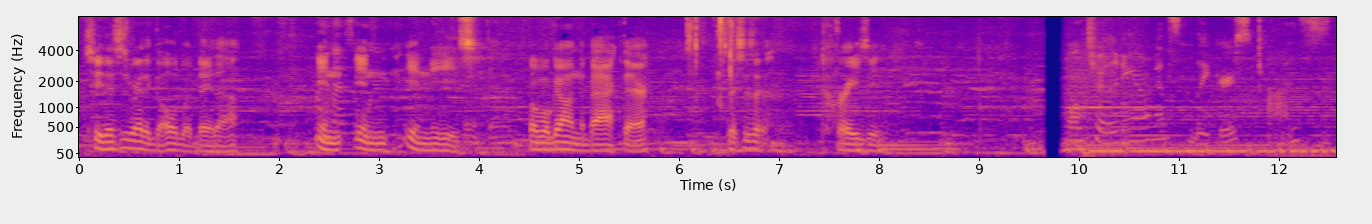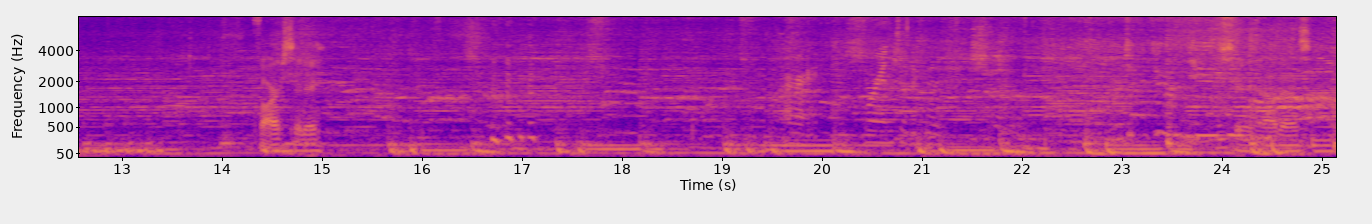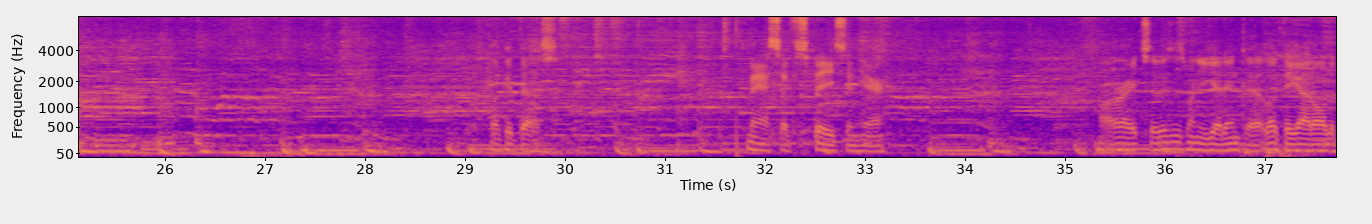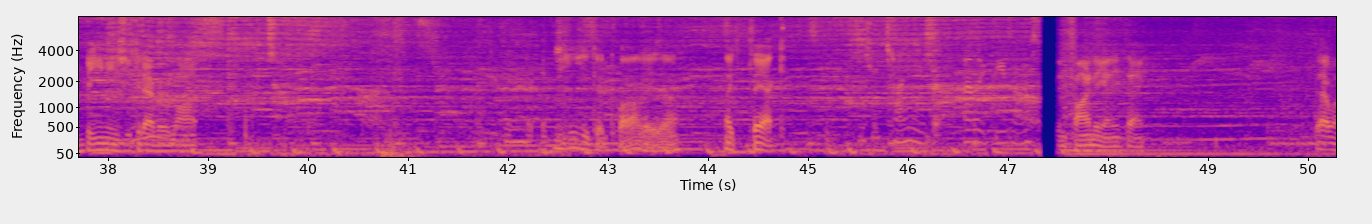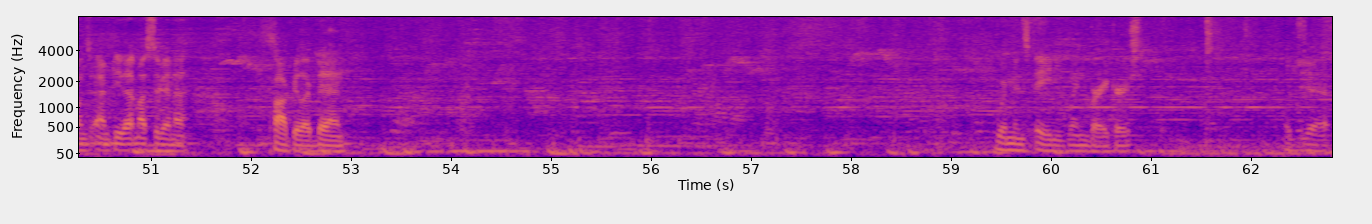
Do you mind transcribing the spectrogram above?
See, this is where the gold would be though. In in in these. But we'll go in the back there. This is a crazy. Well, cheerleading outfits, Lakers, Tons. Varsity. Alright, we're into the group. See how it is. Look at this. Massive space in here. All right, so this is when you get into it. Look, they got all the beanies you could ever want. This is a good quality though. Like thick. These are tiny, but I like these ones. Been finding anything. That one's empty. That must have been a popular bin. Women's 80 windbreakers. Legit.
